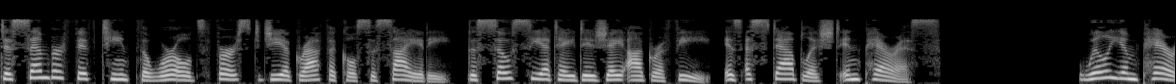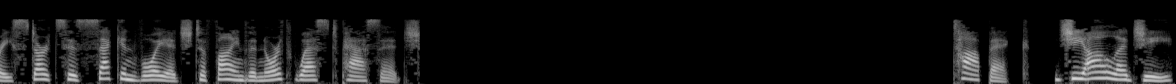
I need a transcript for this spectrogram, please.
December 15 – The world's first geographical society, the Société de Géographie, is established in Paris. William Parry starts his second voyage to find the Northwest Passage. Topic: Geology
